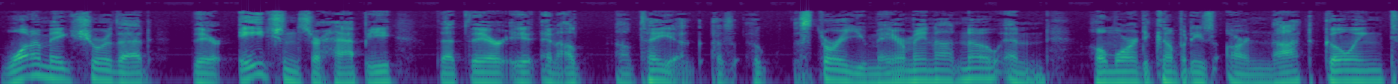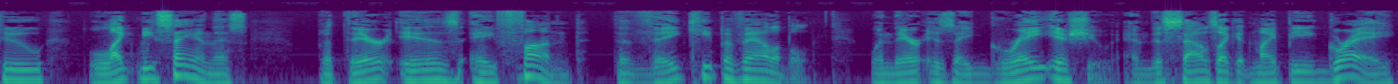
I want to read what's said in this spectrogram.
want to make sure that their agents are happy that they're and I'll I'll tell you a, a, a story you may or may not know and home warranty companies are not going to like me saying this but there is a fund that they keep available when there is a gray issue. And this sounds like it might be gray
